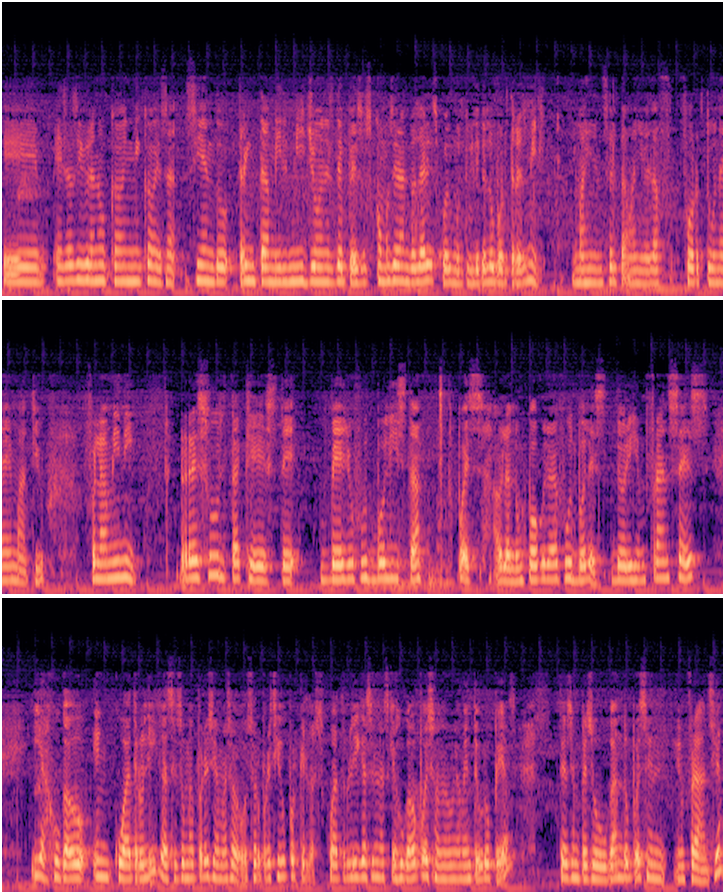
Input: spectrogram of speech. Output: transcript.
Eh, esa cifra no cabe en mi cabeza, siendo 30 mil millones de pesos, ¿cómo serán dólares? Pues multiplíquelo por 3 mil. Imagínense el tamaño de la fortuna de Matthew Flamini. Resulta que este bello futbolista, pues hablando un poco ya de fútbol, es de origen francés y ha jugado en cuatro ligas. Eso me pareció demasiado sorpresivo porque las cuatro ligas en las que ha jugado pues son obviamente europeas. Entonces empezó jugando pues en, en Francia,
